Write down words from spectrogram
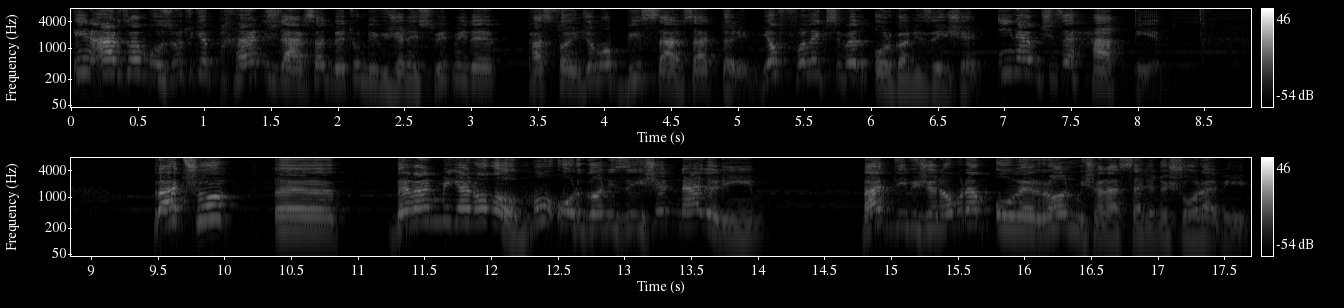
این عرضم بزرگی که 5 درصد بهتون division speed میده. پس تا اینجا ما 20 درصد داریم. یا flexible organization این هم چیز حقیه. بچه به من میگن آقا ما organization نداریم. بعد division هم overrun میشن از طریق شوروی.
